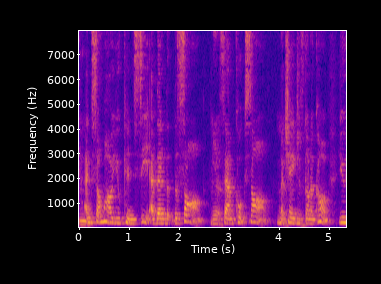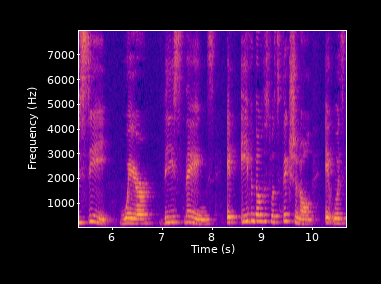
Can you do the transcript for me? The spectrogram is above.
and somehow you can see. And then the, the song. Yeah. Sam Cooke's song. "A Change Is Gonna Come." You see where these things. It even though this was fictional, it was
